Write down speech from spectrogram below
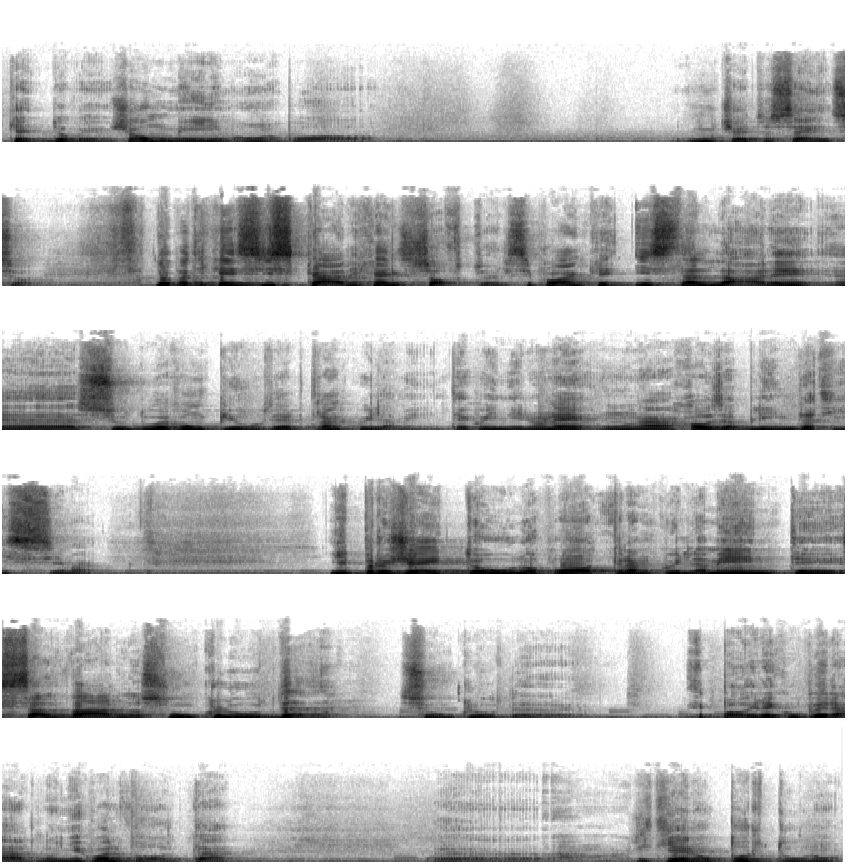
che dove c'è un minimo uno può in un certo senso Dopodiché si scarica il software, si può anche installare eh, su due computer tranquillamente, quindi non è una cosa blindatissima. Il progetto uno può tranquillamente salvarlo su un CLUD, su un CLUD e poi recuperarlo ogni qualvolta eh, ritiene opportuno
